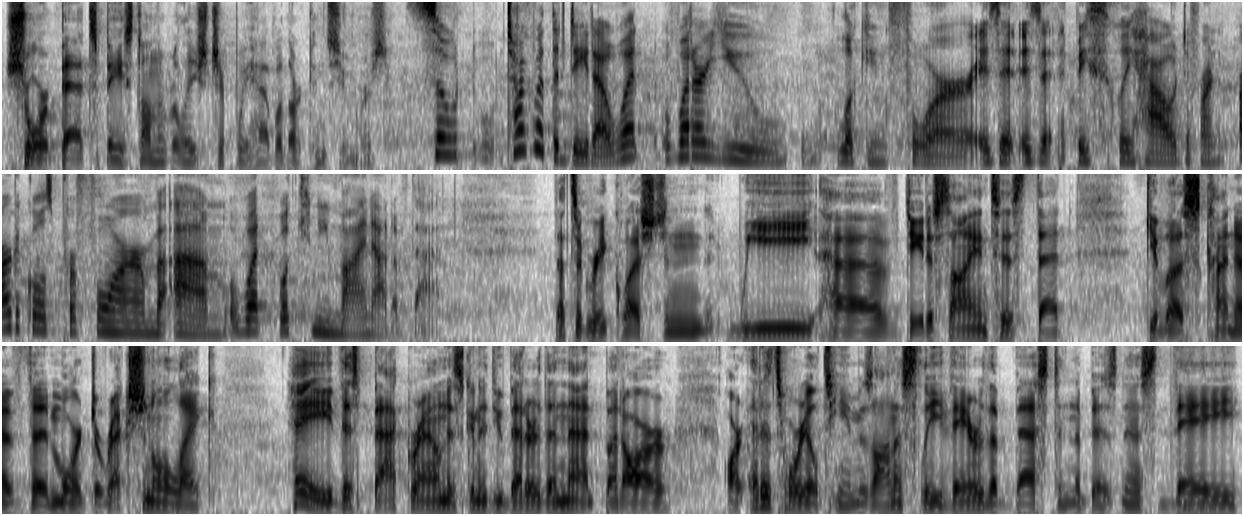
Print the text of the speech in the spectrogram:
sure bets based on the relationship we have with our consumers. So, talk about the data. What what are you looking for? Is it is it basically how different articles perform? Um, what what can you mine out of that? That's a great question. We have data scientists that give us kind of the more directional, like hey, this background is going to do better than that. But our our editorial team is honestly they're the best in the business. They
